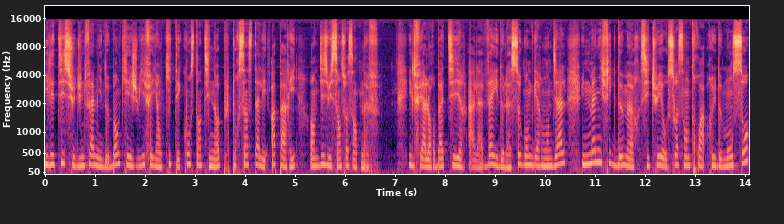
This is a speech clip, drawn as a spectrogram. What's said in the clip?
il est issu d'une famille de banquiers juifs ayant quitté Constantinople pour s'installer à Paris en 1869. Il fait alors bâtir, à la veille de la Seconde Guerre mondiale, une magnifique demeure située au 63 rue de Monceau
